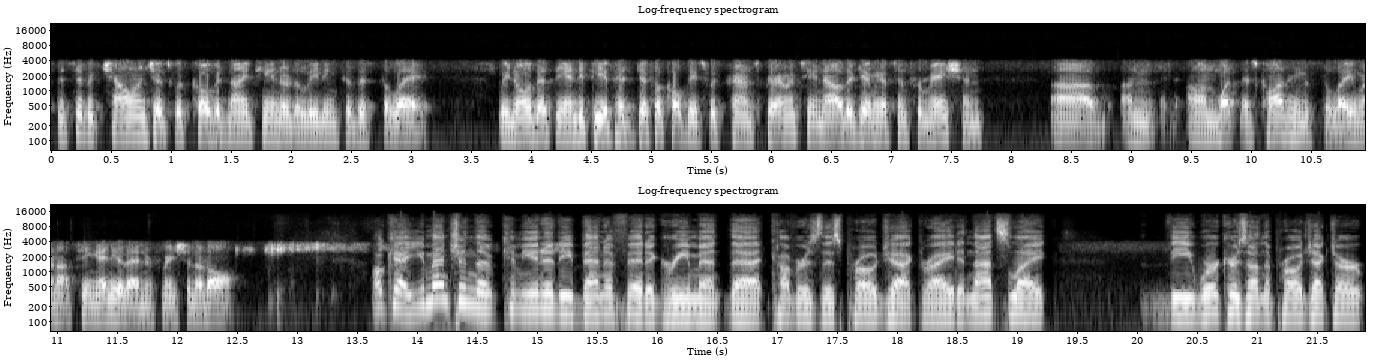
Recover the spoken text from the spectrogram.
specific challenges with COVID 19 that are leading to this delay? We know that the NDP have had difficulties with transparency, and now they're giving us information uh, on, on what is causing this delay. We're not seeing any of that information at all. Okay, you mentioned the community benefit agreement that covers this project, right? And that's like the workers on the project are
